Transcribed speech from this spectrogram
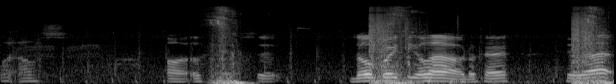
What else? Oh, okay. No breaking allowed, okay? Hear that?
